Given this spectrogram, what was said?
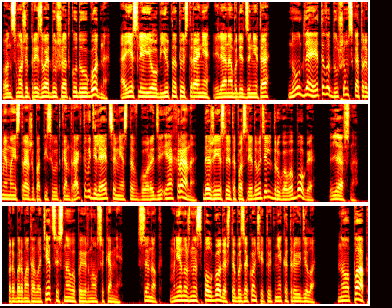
Он сможет призвать душу откуда угодно, а если ее убьют на той стороне или она будет занята, ну, для этого душам, с которыми мои стражи подписывают контракт, выделяется место в городе и охрана, даже если это последователь другого бога. Ясно. Пробормотал отец и снова повернулся ко мне. «Сынок, мне нужно с полгода, чтобы закончить тут некоторые дела. Но, пап...»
